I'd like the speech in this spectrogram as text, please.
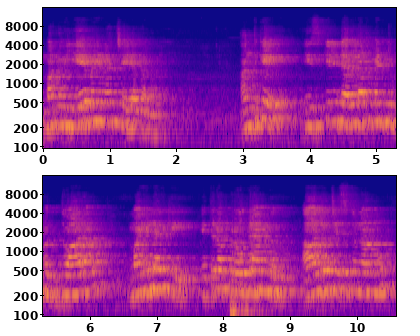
మనం ఏమైనా చేయగలం. అందుకే ఈ స్కిల్ డెవలప్మెంట్ ద్వారా మహిళలకి ఇతర ప్రోగ్రాంలు ఆలోచిస్తున్నాము.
